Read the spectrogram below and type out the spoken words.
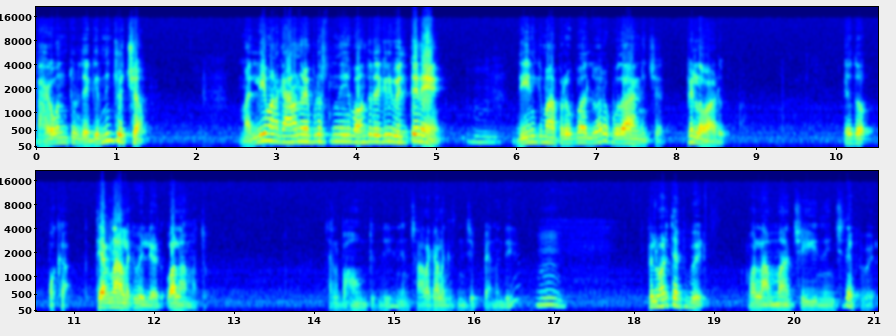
భగవంతుడి దగ్గర నుంచి వచ్చాం. మళ్ళీ మనకు ఆనందం ఎప్పుడు వస్తుంది భగవంతుడి దగ్గరికి వెళ్తేనే. దీనికి మా ప్రభుపాద ద్వారా ఒక ఉదాహరణ ఇచ్చారు. పిల్లవాడు. ఏదో ఒక తిరణాలకు వెళ్ళాడు వాళ్ళ అమ్మతో. చాలా బాగుంటుంది. నేను చాలా కాలం క్రితం చెప్పాను అది పిల్లవాడు తప్పిపోయాడు. వాళ్ళ అమ్మ చెయ్యి నుంచి తప్పిపోయాడు.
